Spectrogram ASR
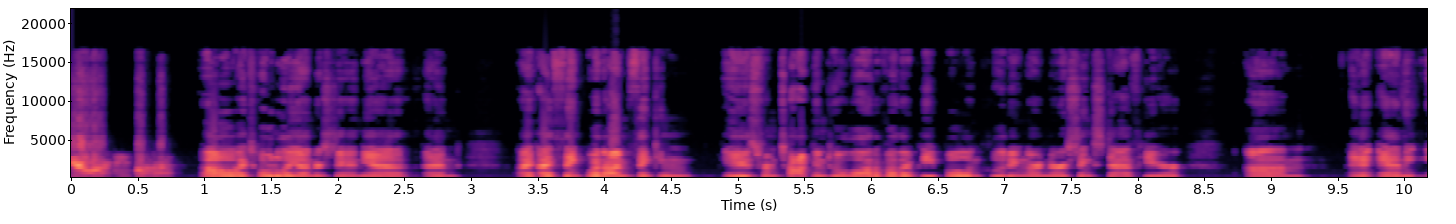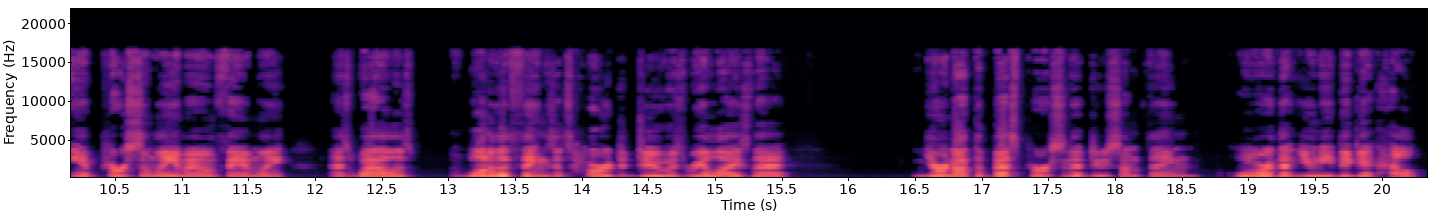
You know what I mean by that? Oh, I totally understand. Yeah, and I, I think what I'm thinking is from talking to a lot of other people, including our nursing staff here, um, and, and you know, personally in my own family as well, is one of the things that's hard to do is realize that you're not the best person to do something or that you need to get help.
